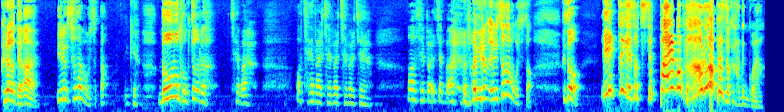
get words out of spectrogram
그래서 내가 이렇게 쳐다보고 있었다. 이렇게 너무 걱정하면서 제발, 어 제발 제발 제발 제발, 어 제발 제발 막 이러면서 이렇게 쳐다보고 있어. 그래서 1등에서 진짜 빨고 바로 앞에서 가는 거야.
